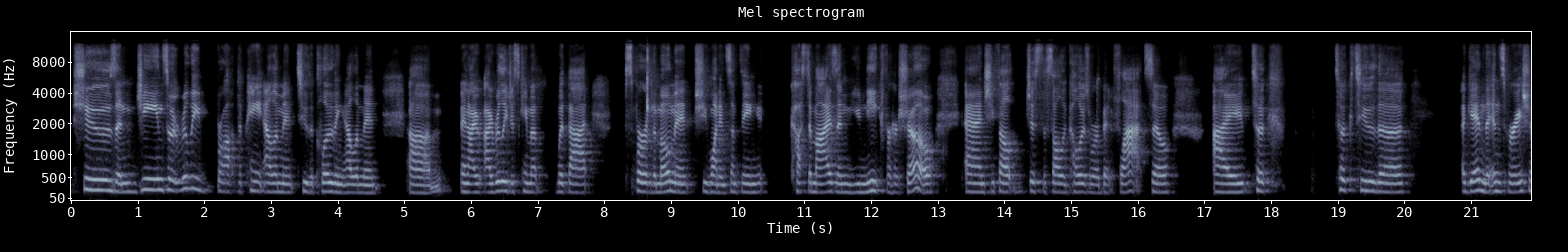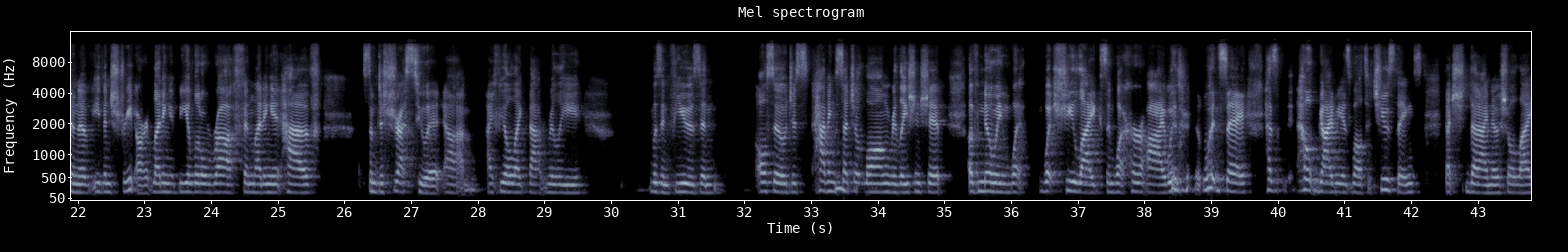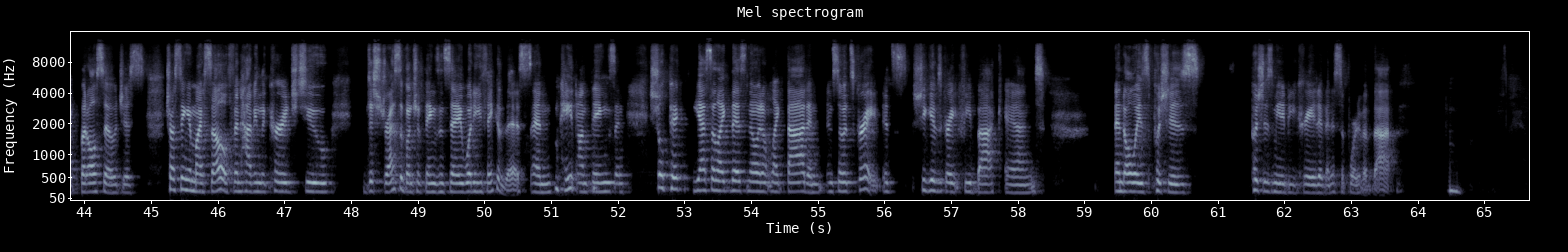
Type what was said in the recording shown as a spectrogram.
shoes and jeans. So it really brought the paint element to the clothing element. Um, and I, I really just came up with that spur of the moment. She wanted something customized and unique for her show. And she felt just the solid colors were a bit flat. So I took took to the again the inspiration of even street art, letting it be a little rough and letting it have some distress to it. Um, I feel like that really was infused and also just having mm. such a long relationship of knowing what what she likes and what her eye would would say has helped guide me as well to choose things that that I know she'll like but also just trusting in myself and having the courage to distress a bunch of things and say what do you think of this? and paint on things and she'll pick yes i like this. No i don't like that. And and so it's great. It's she gives great feedback and and always pushes pushes me to be creative and is supportive of that.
